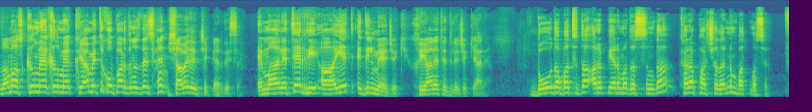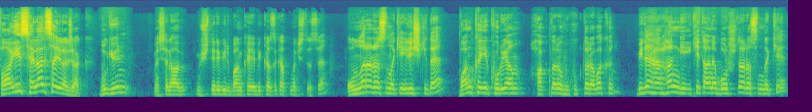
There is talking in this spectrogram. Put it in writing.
namaz kılmaya kılmaya kıyameti kopardınız desen isabet edecek neredeyse. Emanete riayet edilmeyecek. Hıyanet edilecek yani. Doğuda batıda Arap Yarımadası'nda kara parçalarının batması. Faiz helal sayılacak. Bugün mesela müşteri bir bankaya bir kazık atmak istese onlar arasındaki ilişkide bankayı koruyan haklara, hukuklara bakın. Bir de herhangi iki tane borçlu arasındaki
